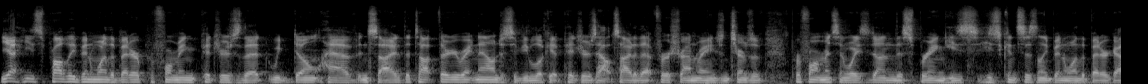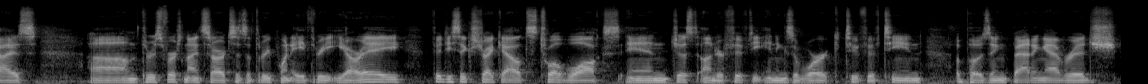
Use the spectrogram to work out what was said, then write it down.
Yeah, he's probably been one of the better performing pitchers that we don't have inside the top 30 right now. Just if you look at pitchers outside of that first round range in terms of performance and what he's done this spring, he's he's consistently been one of the better guys. Um, through his first nine starts, it's a 3.83 ERA, 56 strikeouts, 12 walks, and just under 50 innings of work, 215 opposing batting average,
